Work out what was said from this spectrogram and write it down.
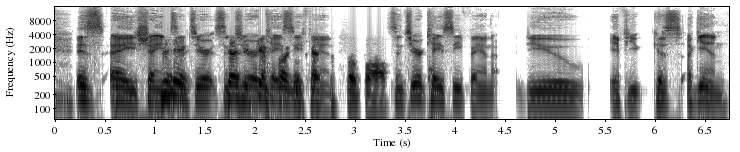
is hey Shane, since you're since you're a KC fan, the football. since you're a KC fan, do you if you because again,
